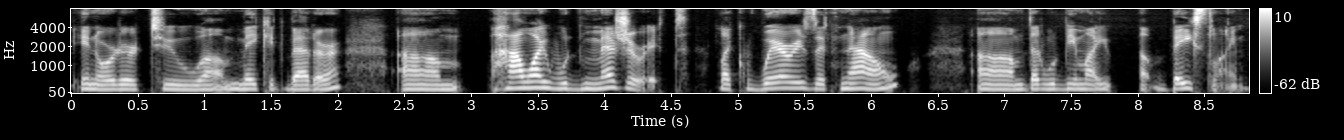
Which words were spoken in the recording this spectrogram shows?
in order to um, make it better, um, how I would measure it, like where is it now? Um, that would be my uh, baseline,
